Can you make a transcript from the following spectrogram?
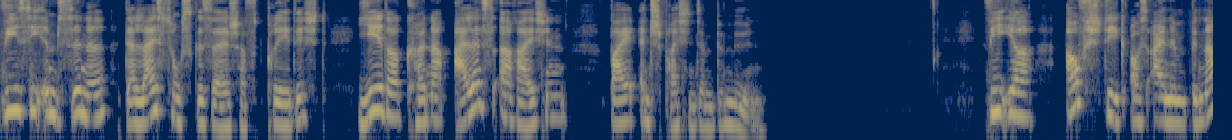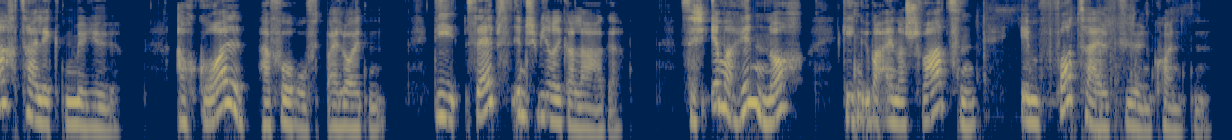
wie sie im Sinne der Leistungsgesellschaft predigt, jeder könne alles erreichen bei entsprechendem Bemühen. Wie ihr Aufstieg aus einem benachteiligten Milieu auch Groll hervorruft bei Leuten, die selbst in schwieriger Lage sich immerhin noch gegenüber einer Schwarzen im Vorteil fühlen konnten,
